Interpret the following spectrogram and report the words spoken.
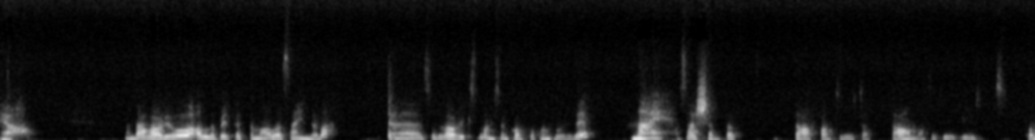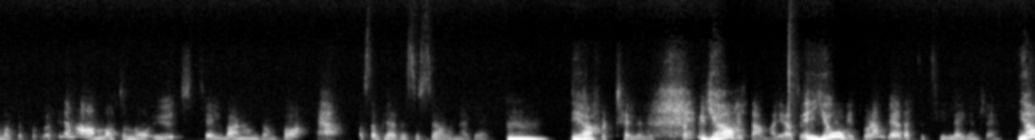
Ja. Men da var det jo alle blitt bedt om å holde seg inne, da. Eh, så det var vel ikke så mange som kom på kontoret ditt. Nei. Og så har jeg skjønt at da fant du ut at da måtte du ut på en måte, finne en annen måte å nå ut til barn og ungdom på. Ja. Og så ble det sosiale medier. Mm. Ja. Kan du fortelle litt? Kan vi ja. litt der, Maria? Litt. Hvordan ble dette til, egentlig? Ja,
